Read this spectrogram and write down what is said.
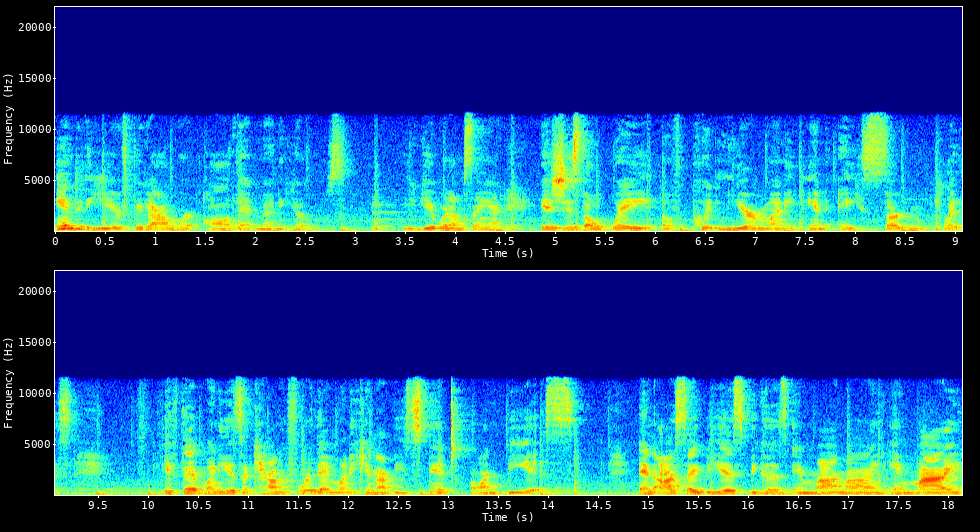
end of the year figure out where all that money goes you get what I'm saying? It's just a way of putting your money in a certain place. If that money is accounted for, that money cannot be spent on BS. And I say BS because in my mind and my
